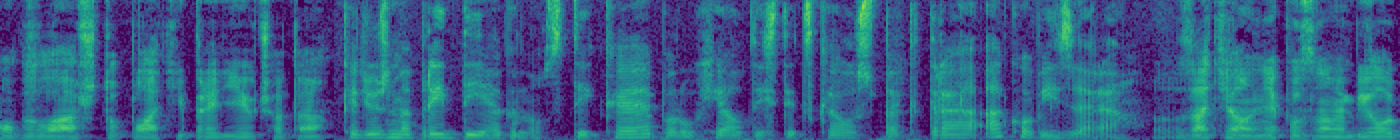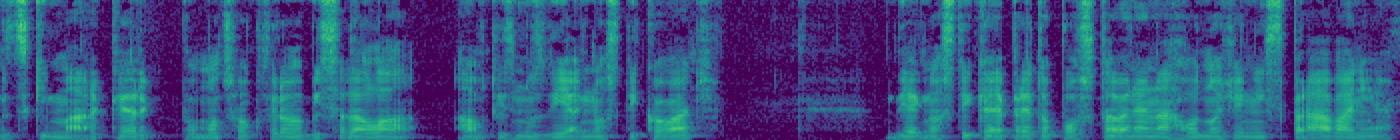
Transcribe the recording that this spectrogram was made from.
Obzvlášť to platí pre dievčatá. Keď už sme pri diagnostike poruchy autistického spektra, ako vyzerá? Zatiaľ nepoznáme biologický marker, pomocou ktorého by sa dala autizmus diagnostikovať. Diagnostika je preto postavená na hodnotení správania.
